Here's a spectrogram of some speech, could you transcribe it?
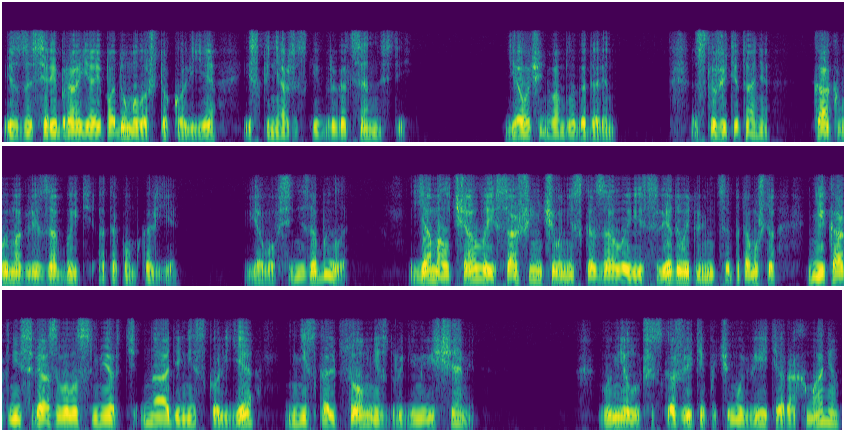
Из-за серебра я и подумала, что колье из княжеских драгоценностей. Я очень вам благодарен. Скажите, Таня, как вы могли забыть о таком колье? Я вовсе не забыла. Я молчала, и Саше ничего не сказала, и следовательнице, потому что никак не связывала смерть Нади ни с колье, ни с кольцом, ни с другими вещами. Вы мне лучше скажите, почему Витя Рахманин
